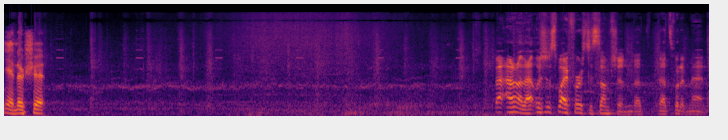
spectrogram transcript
Yeah, no shit. But I don't know, that was just my first assumption. That that's what it meant.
